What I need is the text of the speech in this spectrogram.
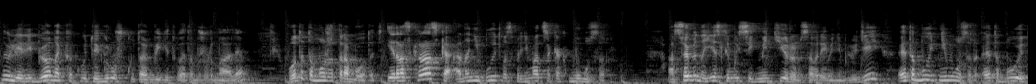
ну или ребенок какую-то игрушку там видит в этом журнале. Вот это может работать. И раскраска, она не будет восприниматься как мусор. Особенно если мы сегментируем со временем людей, это будет не мусор, это будет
